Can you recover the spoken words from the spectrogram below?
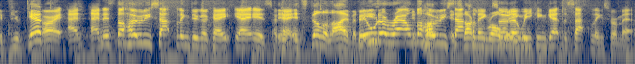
If you get All right, and and is the holy sapling doing okay? Yeah, it is. Okay. it's still alive. At Build least. around It's the not- holy sapling so that we can get the saplings from it.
